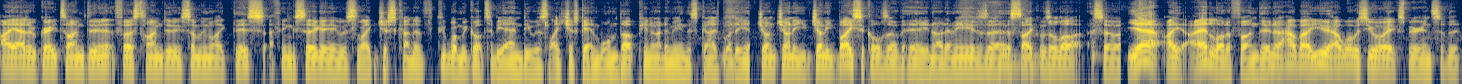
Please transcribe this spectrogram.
I had a great time doing it. First time doing something like this. I think Sergey was like just kind of when we got to the end, he was like just getting warmed up. You know what I mean? This guy's bloody John Johnny Johnny bicycles over here. You know what I mean? He was, uh, cycles a lot. So yeah, I, I had a lot of fun doing it. How about you? How what was your experience of it?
